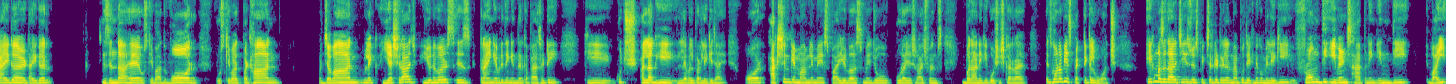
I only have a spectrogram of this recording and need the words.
टाइगर टाइगर ज़िंदा है, उसके बाद वॉर उसके बाद Pathaan, Jawan like Yashraj universe is trying everything in their capacity कि कुछ अलग ही लेवल पर लेके जाएँ। और एक्शन के मामले में स्पाई यूनिवर्स में जो पूरा यशराज फिल्म्स बनाने की कोशिश कर रहा है it's gonna be spectacle watch एक मज़ेदार चीज़ जो इस पिक्चर के ट्रेलर में आपको देखने को मिलेगी from the events happening in the Y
